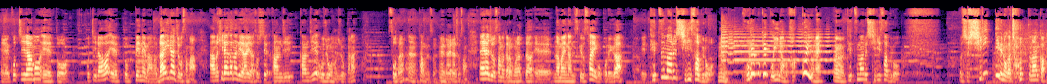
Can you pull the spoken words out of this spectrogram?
えーこちらも、えっ、と、こちらは、えっ、と、ペンネーム、あの、ライラ嬢様。あの、ひらがなでライラ、そして漢字、漢字でお嬢の嬢かな。そうだな。うん、多分そう。うん、ライラ嬢様。ライラ嬢様からもらった、えー名前なんですけど、最後これが、えー鉄丸尻三郎。うん。これも結構いいな。かっこいいよね。うん、鉄丸尻三郎。尻っていうのがちょっとなんか、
